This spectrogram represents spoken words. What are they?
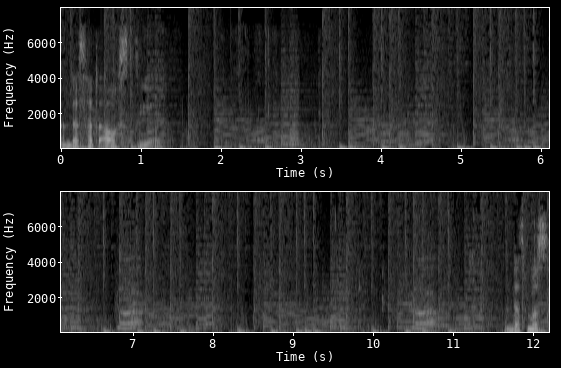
Und das hatte auch Stil. Und das muss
